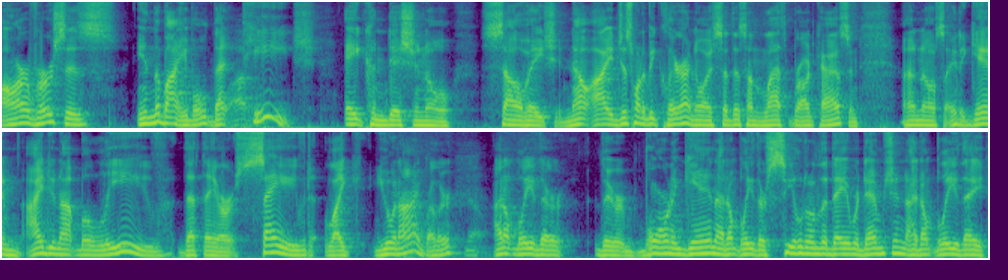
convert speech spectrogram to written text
are verses in the bible that teach a conditional salvation now i just want to be clear i know i said this on the last broadcast and and i'll say it again i do not believe that they are saved like you and i brother no. i don't believe they're they're born again. I don't believe they're sealed on the day of redemption. I don't believe they,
